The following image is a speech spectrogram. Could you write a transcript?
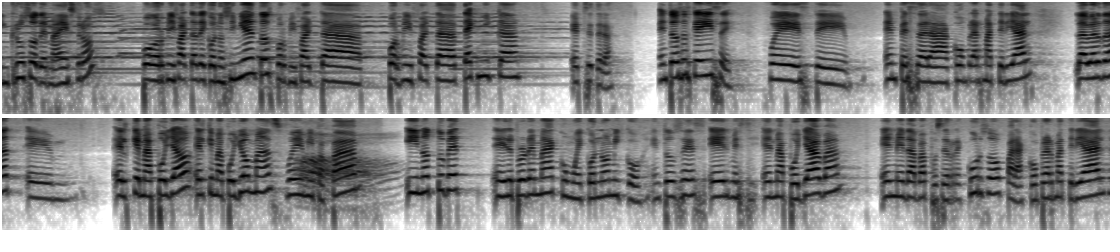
incluso de maestros, por mi falta de conocimientos, por mi falta, por mi falta técnica, etcétera. Entonces, ¿qué hice? Fue este, empezar a comprar material. La verdad, em, el que me apoyó, el que me apoyó más fue mi papá y no tuve el problema como económico. Entonces él me, él me apoyaba, él me daba pues el recurso para comprar material,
